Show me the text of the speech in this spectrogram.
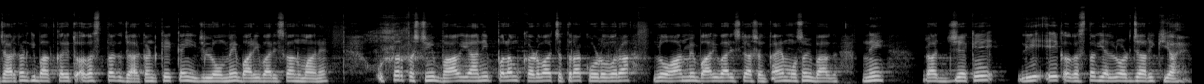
झारखंड की बात करें तो अगस्त तक झारखंड के कई जिलों में भारी बारिश का अनुमान है। उत्तर पश्चिमी भाग यानी पलम, कड़वा, चतरा, कोडवरा, लोहार में भारी बारिश की आशंका है। मौसम विभाग ने राज्य के लिए एक अगस्त तक येलो अलर्ट जारी किया है।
